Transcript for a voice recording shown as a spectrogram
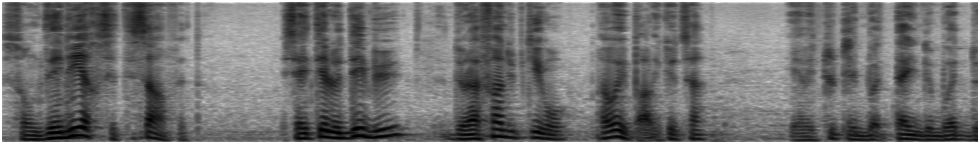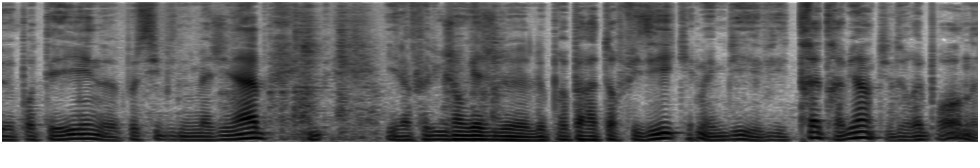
Son délire, c'était ça, en fait. Ça a été le début de la fin du petit gros. Ah oui, il parlait que de ça. Il y avait toutes les tailles de boîtes de protéines possibles, inimaginables. Il a fallu que j'engage le, préparateur physique. Mais il me dit, très très bien, tu devrais prendre.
